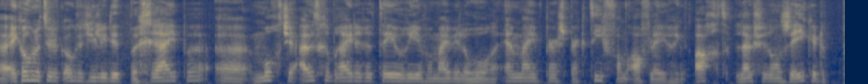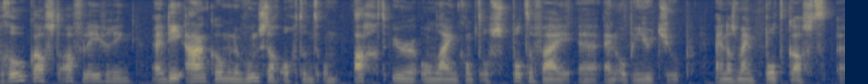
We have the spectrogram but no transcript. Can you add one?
Uh, ik hoop natuurlijk ook dat jullie dit begrijpen. Uh, mocht je uitgebreidere theorieën van mij willen horen en mijn perspectief van aflevering 8, luister dan zeker de Procast aflevering. Uh, die aankomende woensdagochtend om 8 uur online komt op Spotify en op YouTube. En dat is mijn podcast uh,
